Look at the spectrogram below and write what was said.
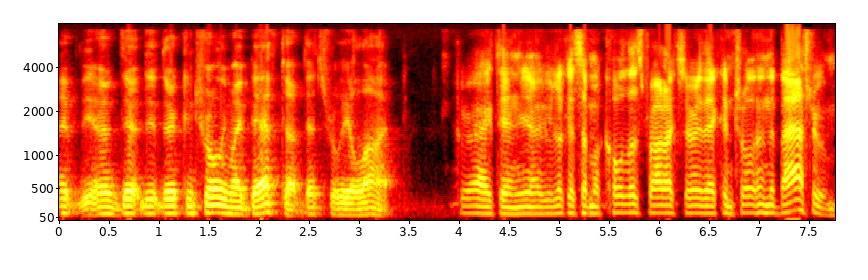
you know, they're, they're controlling my bathtub. That's really a lot. Correct, and you know, if you look at some of Kohler's products, or they're controlling the bathroom,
